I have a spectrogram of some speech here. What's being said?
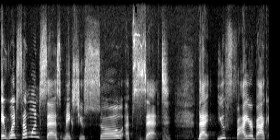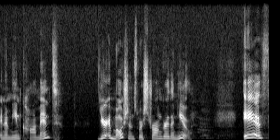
If what someone says makes you so upset that you fire back in a mean comment, your emotions were stronger than you. If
